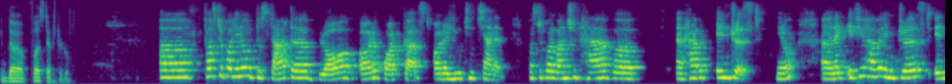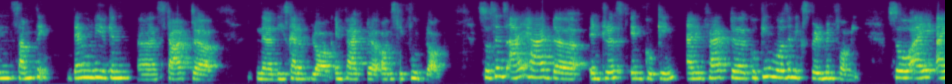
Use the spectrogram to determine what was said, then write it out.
in the first steps to do? Uh, first of all, you know, to start a blog or a podcast or a YouTube channel, first of all, one should have a, uh, have an interest. You know, uh, like if you have an interest in something, then only you can uh, start uh, these kind of blog. In fact, uh, obviously, food blog. So since I had uh, interest in cooking, and in fact, uh, cooking was an experiment for me. So I I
